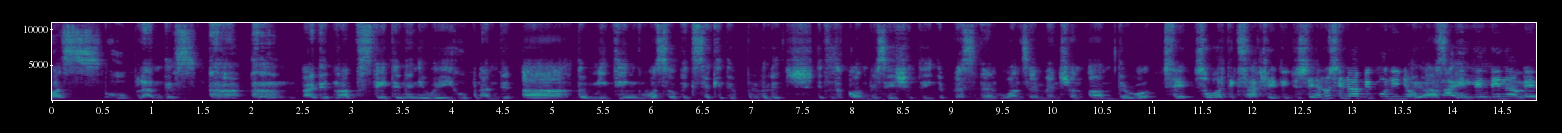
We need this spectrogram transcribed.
was who planned this? I did not state in any way who planned it. Uh, the meeting was of executive privilege. It is a conversation between the president. Once I mentioned, um, there was Say, so what exactly did you say? Ano sinabi po ninyo? They asked me- Kaintindi namin,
